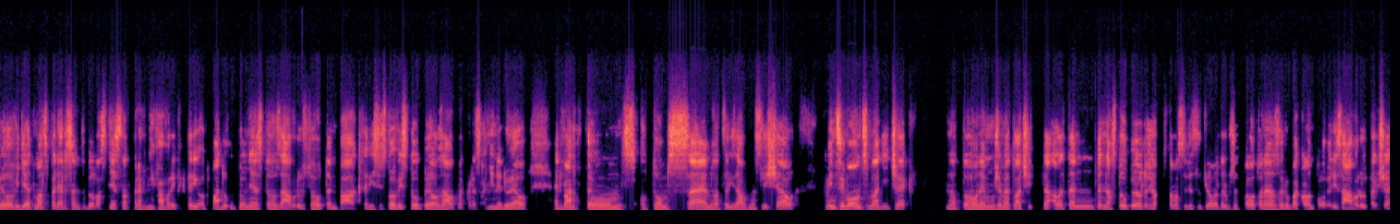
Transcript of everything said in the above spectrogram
Bylo vidět, Mats Pedersen to byl vlastně snad první favorit, který odpadl úplně z toho závodu, z toho tempa, který si z toho vystoupil, závod nakonec ani nedojel. Edward Towns, o tom jsem za celý závod neslyšel. Quinn Simons, mladíček, na toho nemůžeme tlačit, ale ten, ten nastoupil, držel tam asi 10 km před pelotonem zhruba kolem poloviny závodu, takže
